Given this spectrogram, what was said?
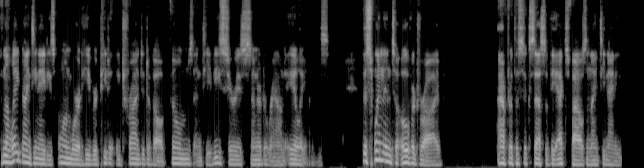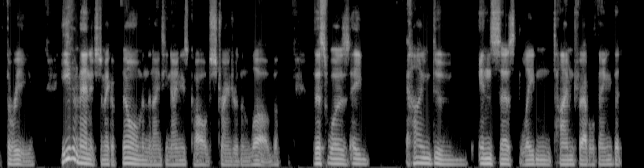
from the late 1980s onward, he repeatedly tried to develop films and TV series centered around aliens. This went into overdrive after the success of The X Files in 1993. He even managed to make a film in the 1990s called Stranger Than Love. This was a kind of incest laden time travel thing that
